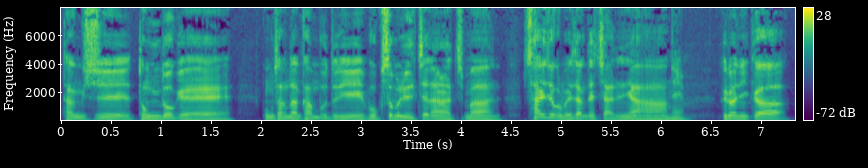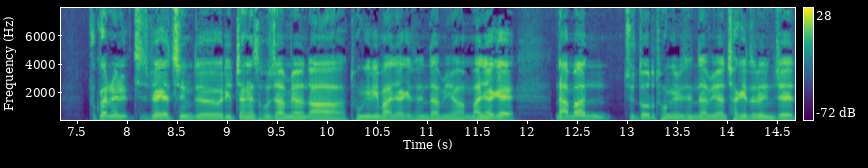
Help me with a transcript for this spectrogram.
당시 동독의 공산당 간부들이 목숨을 잃지는 않았지만 사회적으로 매장됐지 않느냐. 네. 그러니까 북한 지배계층들 입장에서 보자면 아 통일이 만약에 된다면 만약에 남한 주도로 통일이 된다면 자기들은 이제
